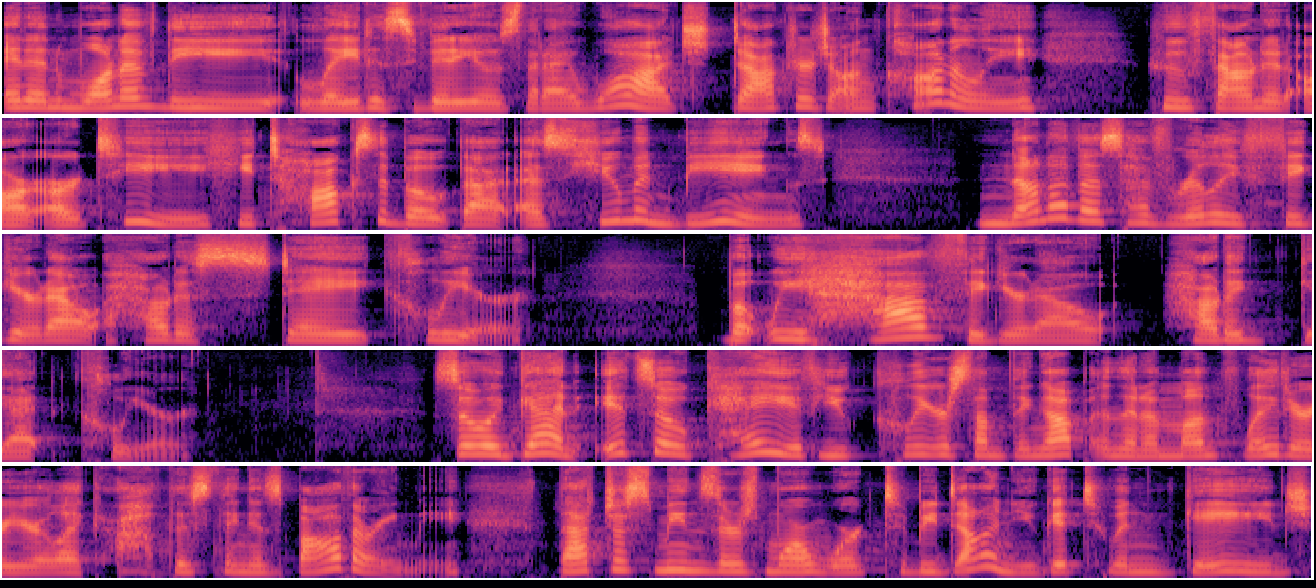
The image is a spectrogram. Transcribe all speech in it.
And in one of the latest videos that I watched, Dr. Jon Connelly, who founded RRT, he talks about that as human beings, none of us have really figured out how to stay clear, but we have figured out how to get clear. So again, it's okay if you clear something up and then a month later you're like, oh, this thing is bothering me. That just means there's more work to be done. You get to engage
